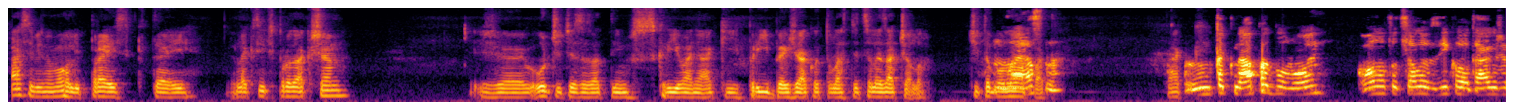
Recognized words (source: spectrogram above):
Asi by sme mohli prejsť k tej Lexix Production, že určite sa za tým skrýva nejaký príbeh, že ako to vlastne celé začalo. Či to bol no, nápad? Jasné. Tak. No, tak nápad bol môj. Ono to celé vzniklo tak, že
